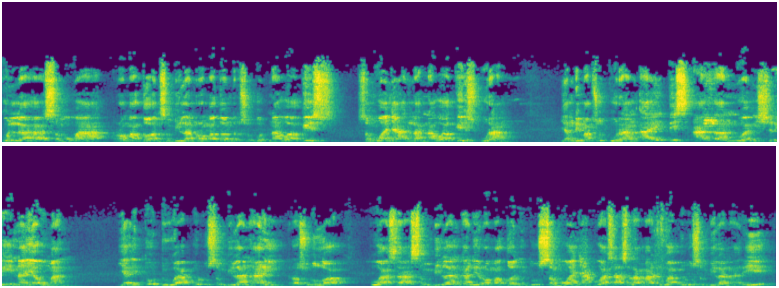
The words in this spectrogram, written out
Kullaha semua Ramadan, sembilan Ramadan tersebut nawakis. Semuanya adalah nawakis, kurang. Yang dimaksud kurang aitis atan wa isrina yauman yaitu 29 hari Rasulullah puasa 9 kali Ramadan itu semuanya puasa selama 29 hari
